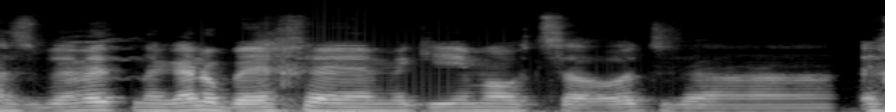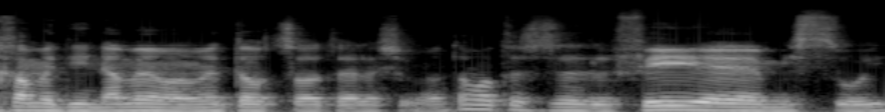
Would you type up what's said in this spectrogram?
אז באמת נגענו באיך אה, מגיעים ההוצאות ואיך המדינה מממנת את ההוצאות האלה שבאמת אמרת שזה לפי אה, מיסוי.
